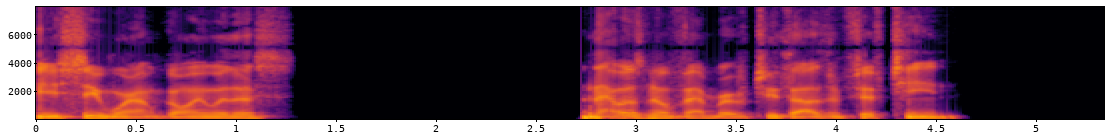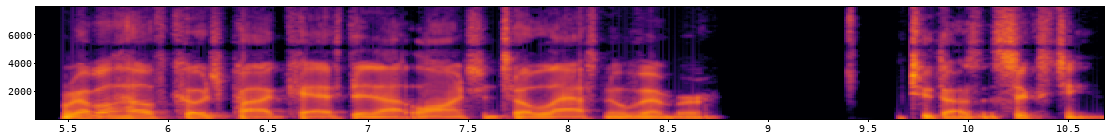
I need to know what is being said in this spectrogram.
You see where I'm going with this? That was November of 2015. Rebel Health Coach podcast did not launch until last November, 2016.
